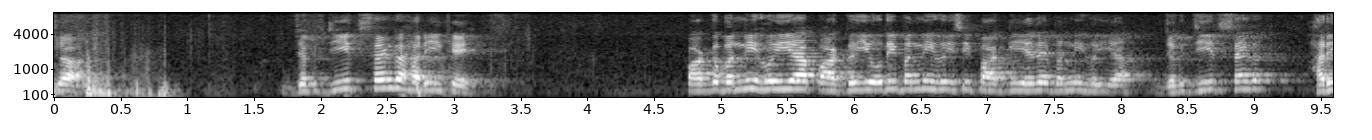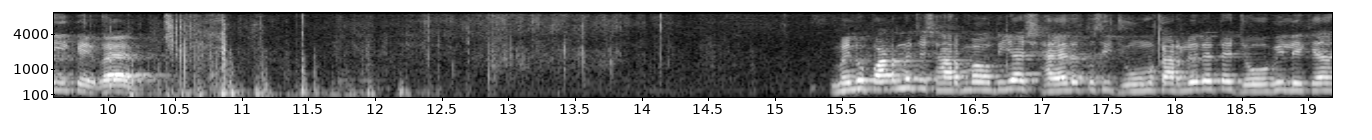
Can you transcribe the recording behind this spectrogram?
ਦੂਜਾ, ਜਗਜੀਤ ਸਿੰਘ ਹਰੀਕੇ ਪੱਗ ਬੰਨੀ ਹੋਈ ਆ, ਪੱਗ ਹੀ ਉਹਦੀ ਬੰਨੀ ਹੋਈ ਸੀ, ਪੱਗ ਹੀ ਇਹਦੇ ਬੰਨੀ ਹੋਈ ਆ। ਜਗਜੀਤ ਸਿੰਘ ਹਰੀਕੇ ਵੈਦ ਮੈਨੂੰ ਪੜ੍ਹਨ 'ਚ ਸ਼ਰਮ ਆਉਂਦੀ ਆ, ਸ਼ਾਇਦ ਤੁਸੀਂ ਜ਼ੂਮ ਕਰ ਲਿਓ ਇਹਦੇ ਤੇ, ਜੋ ਵੀ ਲਿਖਿਆ,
